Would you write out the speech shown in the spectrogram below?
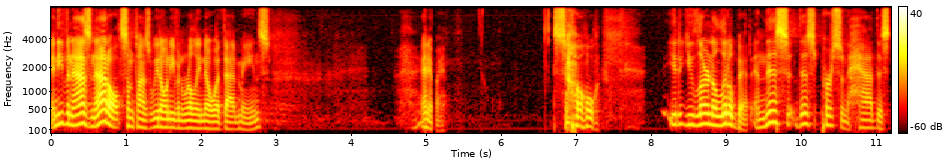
And even as an adult, sometimes we don't even really know what that means. Anyway, so you, you learn a little bit. And this, this person had this,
